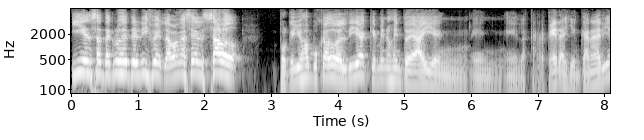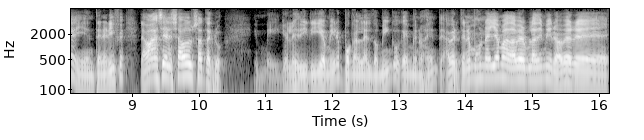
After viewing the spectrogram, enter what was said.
Y en Santa Cruz de Tenerife la van a hacer el sábado porque ellos han buscado el día que menos gente hay en, en- en las carreteras y en Canarias y en Tenerife. La van a hacer el sábado en Santa Cruz. Y yo les diría, miren, pónganla el domingo que hay menos gente. A ver, tenemos una llamada. A ver, Vladimiro, a ver, eh,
